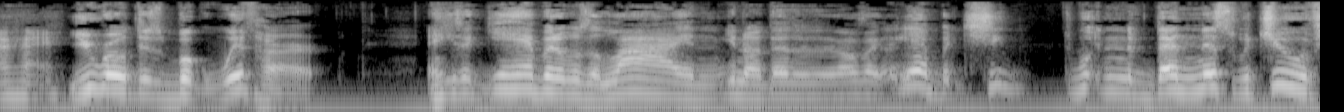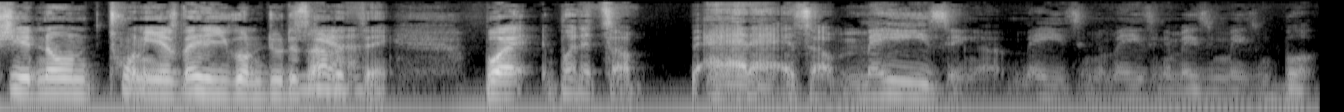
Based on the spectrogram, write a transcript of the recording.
Okay. you wrote this book with her. And he's like, "Yeah, but it was a lie." And you know. I was like, "Yeah, but she wouldn't have done this with you if she had known 20 years later you're going to do this other thing." But but it's a badass, it's amazing, amazing, amazing, amazing, amazing book.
